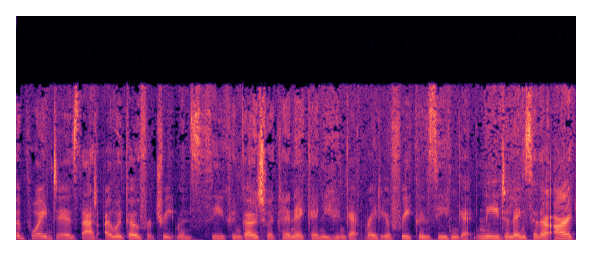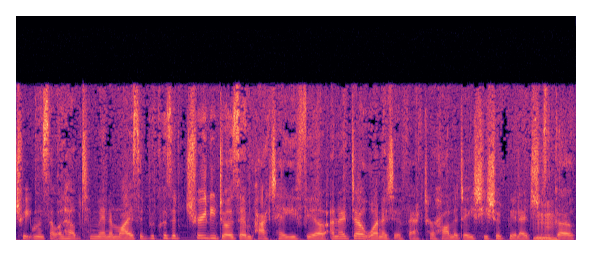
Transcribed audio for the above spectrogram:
the point is that I would go for treatments. So you can go to a clinic and you can get radio frequency, you can get needling. So there are treatments that will help to minimise it because it truly does impact how you feel. And I don't want it to affect her holiday. She should be allowed to just mm. go.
